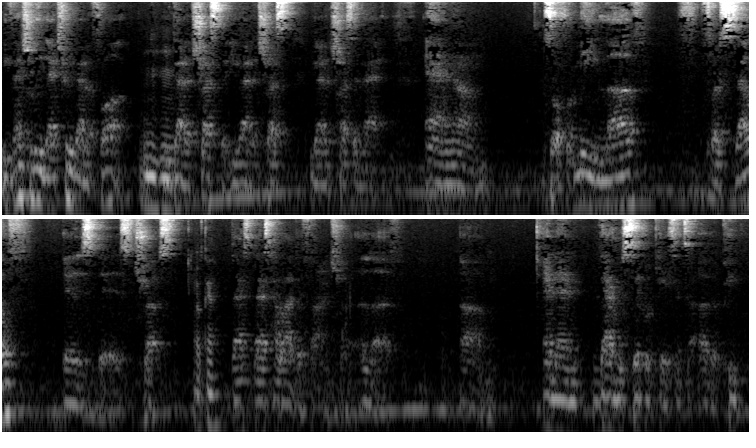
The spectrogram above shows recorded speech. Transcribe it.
Eventually, that tree gotta fall. You gotta trust it. You gotta trust. You gotta trust in that. And um, so for me, love for self is is trust. Okay. That's that's how I define tr- love. Um, and then that reciprocates into other people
